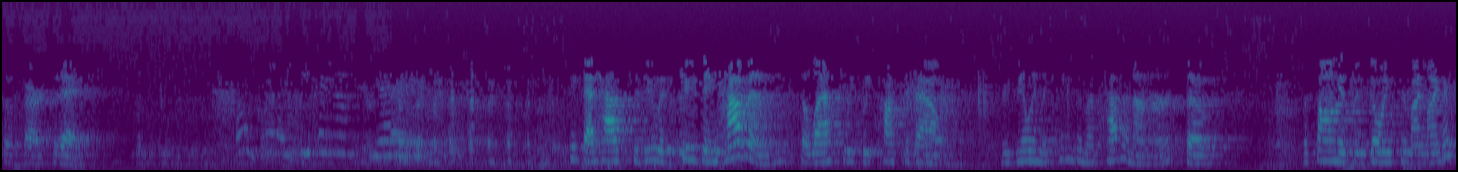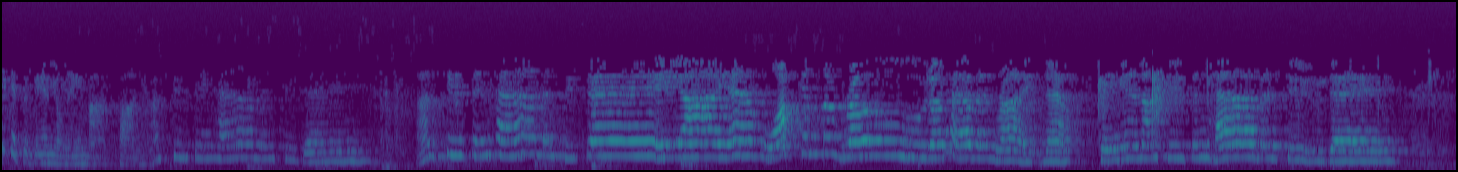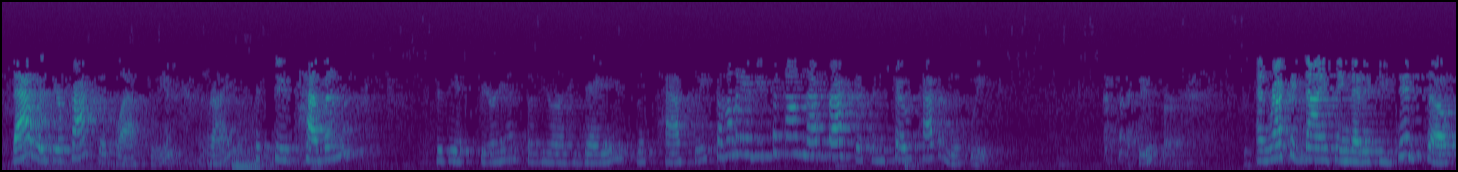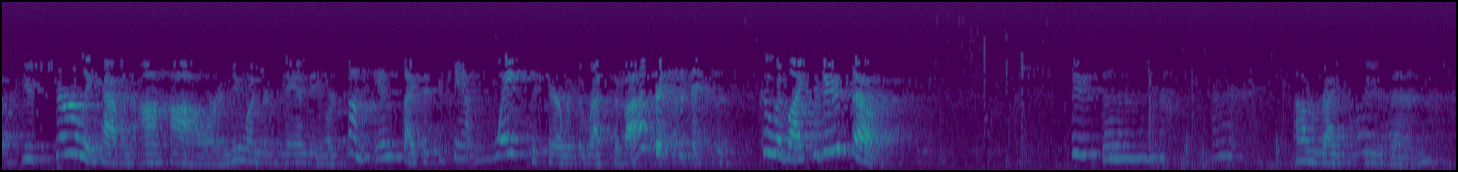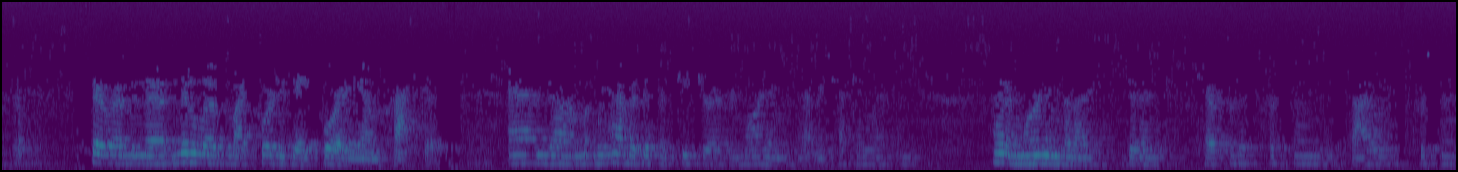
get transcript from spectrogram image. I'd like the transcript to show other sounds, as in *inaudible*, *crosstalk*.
so far today? Oh, good. I see hands. Yay. I think that has to do with choosing heaven. So last week we talked about revealing the kingdom of heaven on earth. So the song has been going through my mind. I think it's a Daniel Nahmod song. I'm choosing heaven today. I'm choosing heaven today. I am walking the road of heaven right now, singing I'm choosing heaven today. That was your practice last week, right? To choose heaven through the experience of your days this past week. So, how many of you took on that practice and chose heaven this week? Super. And recognizing that if you did so, you surely have an aha or a new understanding or some insight that you can't wait to share with the rest of us. *laughs* Who would like to do so? Susan. All right, Susan. So I'm in the middle of my 40 day 4 a.m. practice. And um, we have a different teacher every morning that we check in with. And I had a morning that I didn't care for this person, the stylist person,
